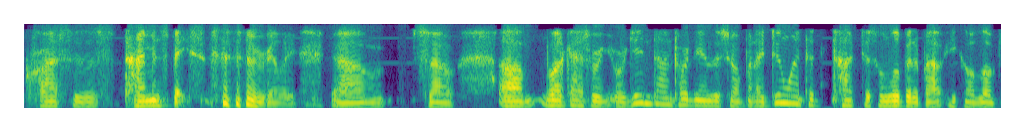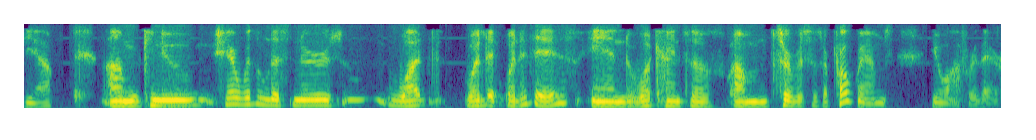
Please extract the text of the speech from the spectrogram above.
crosses time and space, really. Um, so, um, well, guys, we're, we're getting down toward the end of the show, but I do want to talk just a little bit about Ecologia. Um, can you share with the listeners what what it, what it is and what kinds of um, services or programs you offer there?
